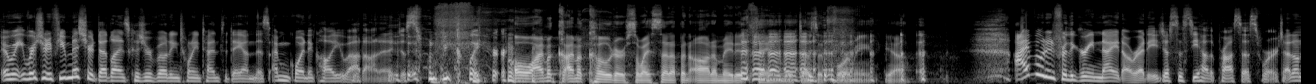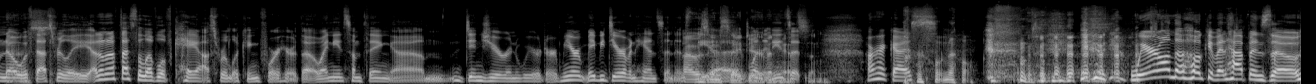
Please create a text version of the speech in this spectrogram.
I mean, Richard, if you miss your deadlines because you're voting 20 times a day on this, I'm going to call you out on it. I just want to be clear. oh, I'm a I'm a coder, so I set up an automated thing that does it for me. Yeah. I voted for the Green Knight already just to see how the process worked. I don't know if that's really, I don't know if that's the level of chaos we're looking for here, though. I need something um, dingier and weirder. Maybe Dear Evan Hansen is I was the uh, say Dear Evan needs Hansen. it. All right, guys. oh, no. we're on the hook if it happens, though.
